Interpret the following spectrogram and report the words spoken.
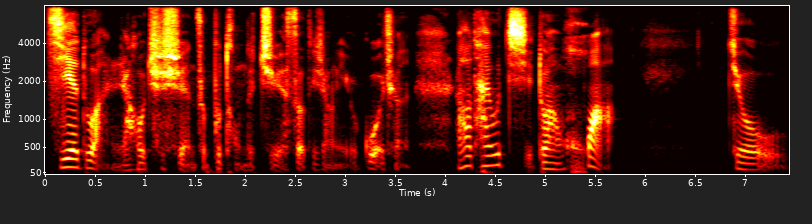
阶段，然后去选择不同的角色的这样一个过程。然后他有几段话，就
